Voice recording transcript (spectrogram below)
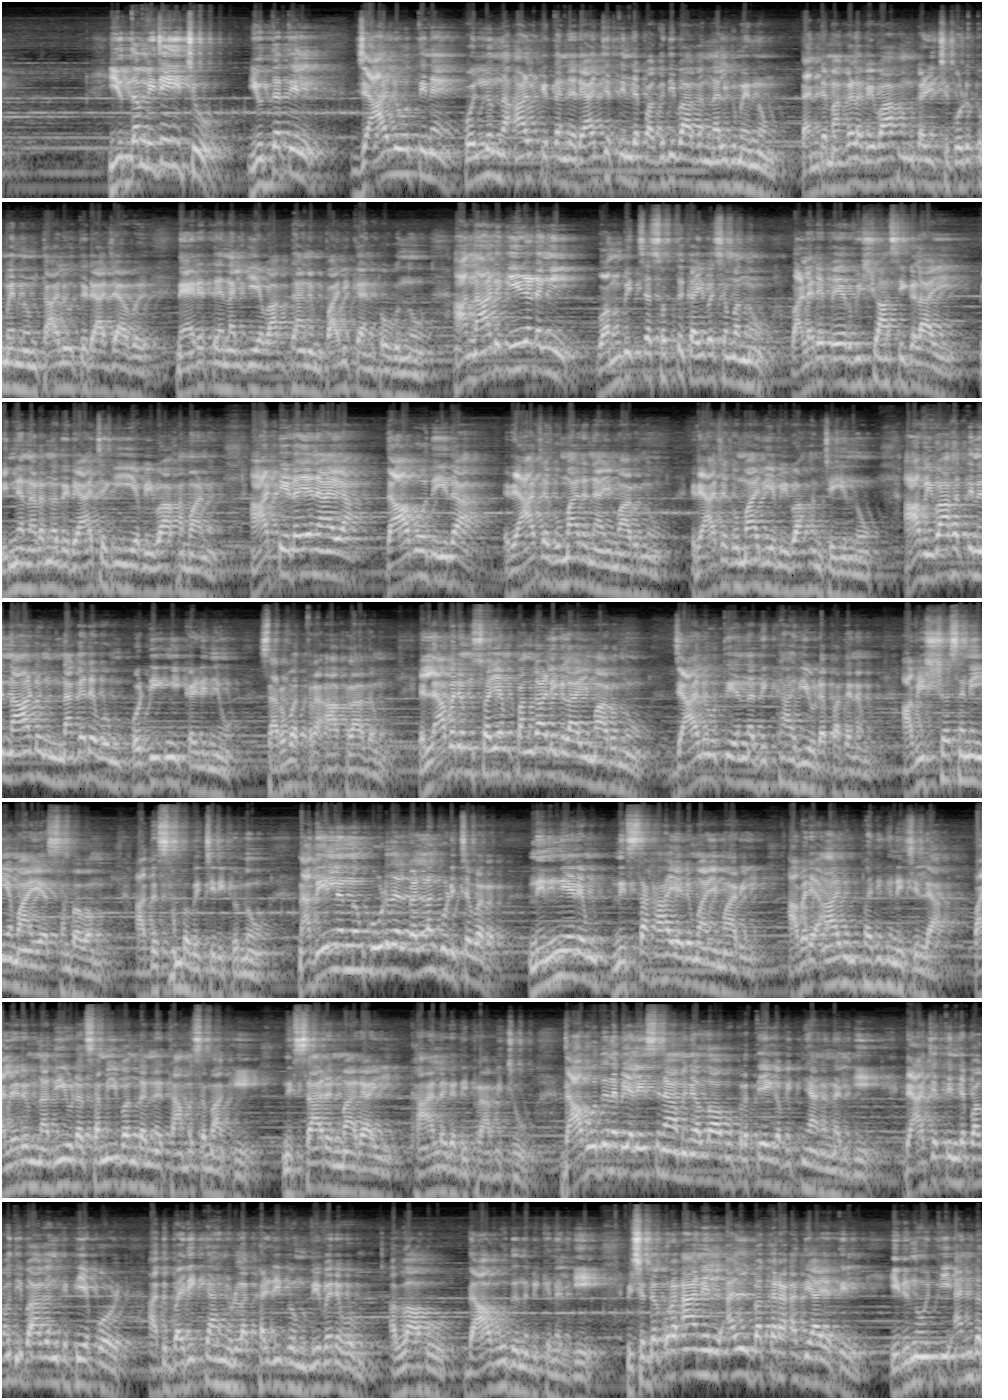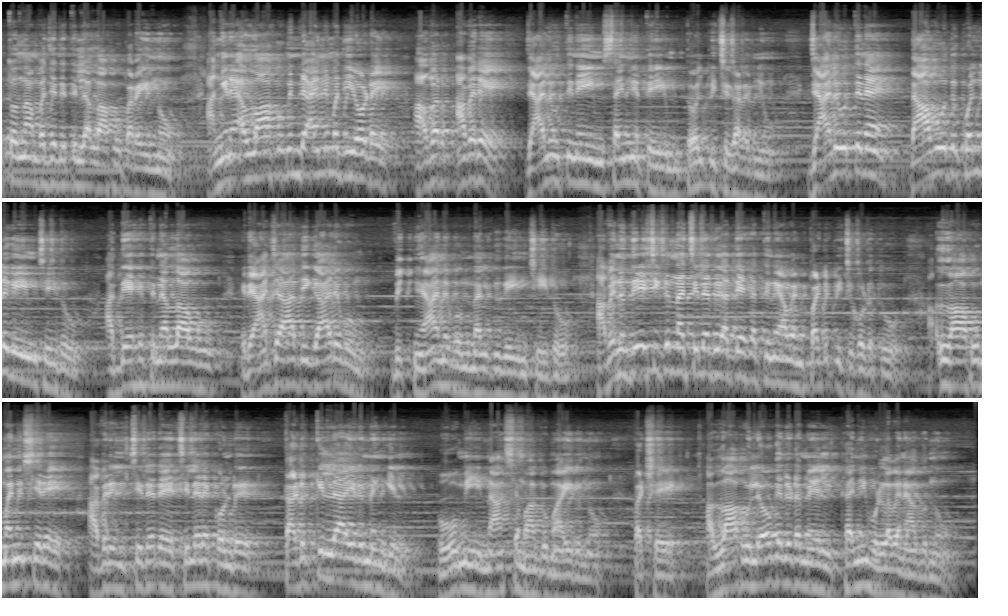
യുദ്ധം വിജയിച്ചു. യുദ്ധത്തിൽ ജാലൂത്തിനെ കൊല്ലുന്ന ആൾക്ക് തന്റെ രാജ്യത്തിന്റെ പകുതി ഭാഗം നൽകുമെന്നും തന്റെ മകളെ വിവാഹം കഴിച്ചു കൊടുക്കുമെന്നും താലൂത്ത് രാജാവ് നേരത്തെ നൽകിയ വാഗ്ദാനം പാലിക്കാൻ പോകുന്നു. ആ നാട് കീഴടങ്ങി വമ്പിച്ച സ്വത്ത് കൈവശം വന്നു. വളരെ പേർ വിശ്വാസികളായി. പിന്നെ നടന്നത് രാജകീയ വിവാഹമാണ്. ആട്ടിടയനായ ദാവോദീത രാജകുമാരനായി മാറുന്നു. രാജകുമാരിയെ വിവാഹം ചെയ്യുന്നു. ആ വിവാഹത്തിന് നാടും നഗരവും ഒടുങ്ങിക്കഴിഞ്ഞു സർവത്ര ആഹ്ലാദം. എല്ലാവരും സ്വയം പങ്കാളികളായി മാറുന്നു. ജാലൂത്ത് എന്ന ധിക്കാരിയുടെ പതനം. അവിശ്വസനീയമായ സംഭവം. അത് സംഭവിച്ചിരിക്കുന്നു. നദിയിൽ നിന്നും കൂടുതൽ വെള്ളം കുടിച്ചവർ നിന്ദ്യരും നിസ്സഹായരുമായി മാറി. അവരെ ആരും പരിഗണിച്ചില്ല. പലരും നദിയുടെ സമീപം തന്നെ താമസമാക്കി നിസ്സാരന്മാരായി കാലഗതി പ്രാപിച്ചു. ദാവൂദ് നബി അലൈഹി ഇസ്ലാമിന് അള്ളാഹു പ്രത്യേക വിജ്ഞാനം നൽകി. രാജ്യത്തിന്റെ പകുതി ഭാഗം കിട്ടിയപ്പോൾ അത് ഭരിക്കാനുള്ള കഴിവും വിവരവും അള്ളാഹു ദാവൂദ് നബിക്ക് നൽകി. വിശുദ്ധ ഖുർആാനിൽ അൽ ബക്കറ അധ്യായത്തിൽ ഇരുന്നൂറ്റി അൻപത്തി ഒന്നാം വചനത്തിൽ അള്ളാഹു പറയുന്നു അങ്ങനെ അള്ളാഹുവിന്റെ അനുമതിയോടെ അവർ അവരെ ജാലൂത്തിനെയും സൈന്യത്തെയും തോൽപ്പിച്ചു കളഞ്ഞു. ജാലൂത്തിനെ ദാവൂദ് കൊല്ലുകയും ചെയ്തു. അദ്ദേഹത്തിന് അള്ളാഹു രാജാധികാരവും വിജ്ഞാനവും നൽകുകയും ചെയ്തു. അവൻ ഉദ്ദേശിക്കുന്ന ചിലത് അദ്ദേഹത്തിന് അവൻ പഠിപ്പിച്ചു കൊടുത്തു. അള്ളാഹു മനുഷ്യരെ അവരിൽ ചിലരെ ചിലരെ കൊണ്ട് തടുക്കില്ലായിരുന്നെങ്കിൽ ഭൂമി നാശമാകുമായിരുന്നു. പക്ഷേ അള്ളാഹു ലോകരുടെ മേൽ കനിവുള്ളവനാകുന്നു.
